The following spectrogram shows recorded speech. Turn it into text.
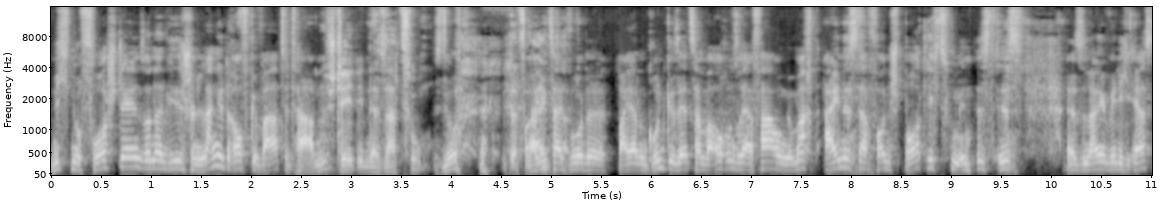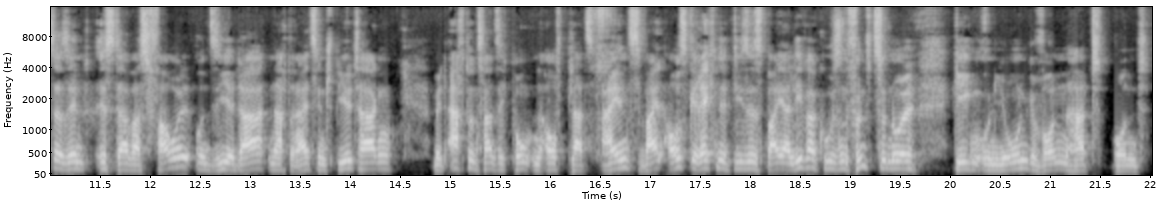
nicht nur vorstellen, sondern wie sie schon lange drauf gewartet haben. Steht in der Satzung. So. Der lange Zeit wurde Bayern und Grundgesetz, haben wir auch unsere Erfahrungen gemacht. Eines davon, sportlich zumindest, ist, äh, solange wir nicht Erster sind, ist da was faul. Und siehe da, nach 13 Spieltagen mit 28 Punkten auf Platz 1, weil ausgerechnet dieses Bayer Leverkusen 5 zu 0 gegen Union gewonnen hat und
